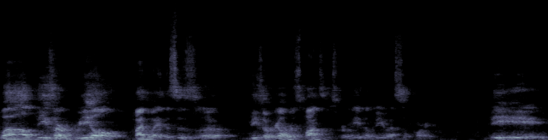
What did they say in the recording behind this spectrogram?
well, these are real. By the way, this is uh, these are real responses from AWS support. The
